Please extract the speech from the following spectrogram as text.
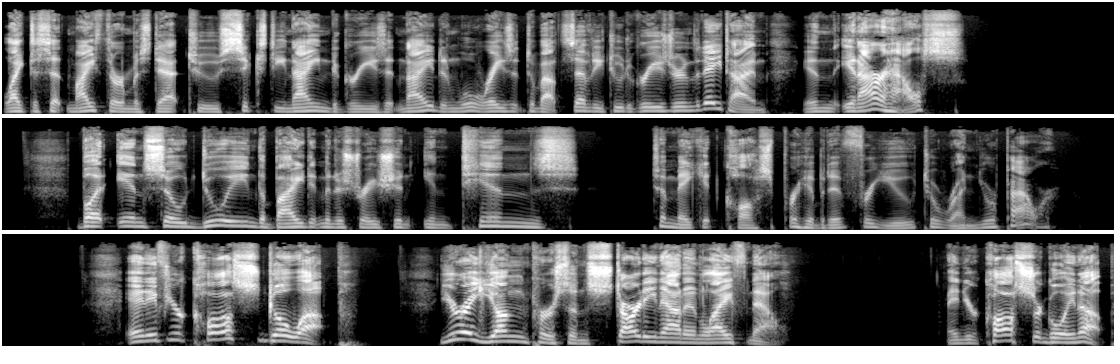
like to set my thermostat to 69 degrees at night, and we'll raise it to about 72 degrees during the daytime in, in our house. But in so doing, the Biden administration intends to make it cost prohibitive for you to run your power. And if your costs go up, you're a young person starting out in life now, and your costs are going up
